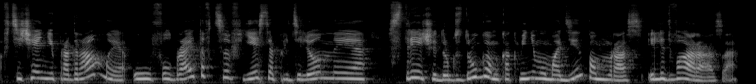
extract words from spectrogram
в течение программы у фулбрайтовцев есть определенные встречи друг с другом, как минимум один, по-моему, раз или два раза.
